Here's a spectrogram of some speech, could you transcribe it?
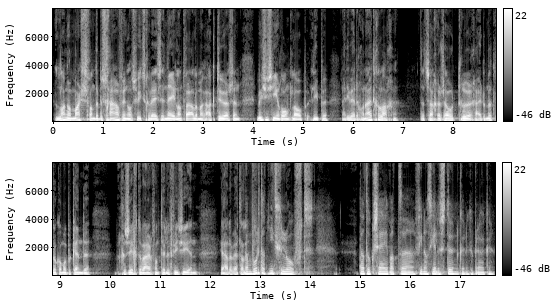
Lange mars van de beschaving of zoiets geweest in Nederland. Waar allemaal acteurs en muzici in rondlopen liepen. Nou, die werden gewoon uitgelachen. Dat zag er zo treurig uit, omdat het ook allemaal bekende gezichten waren van televisie. En ja, er werd alleen... Dan wordt dat niet geloofd. Dat ook zij wat uh, financiële steun kunnen gebruiken.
